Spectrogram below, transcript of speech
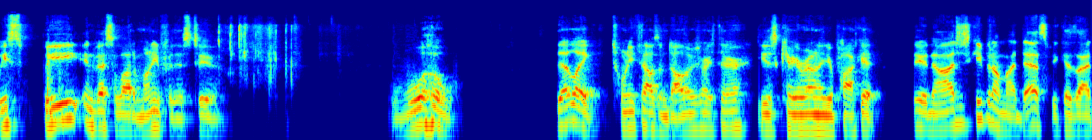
We we invest a lot of money for this too. Whoa. Is that like twenty thousand dollars right there? You just carry around in your pocket? Dude, no, I just keep it on my desk because I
